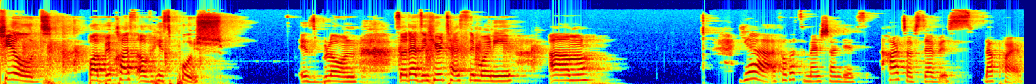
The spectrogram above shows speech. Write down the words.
chilled, but because of his push, is blown. So that's a huge testimony. Um, yeah, I forgot to mention this. Heart of service, that part.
